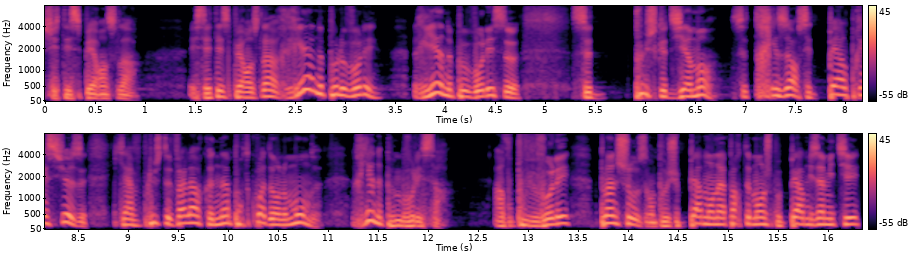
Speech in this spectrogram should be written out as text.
j'ai cette espérance-là. Et cette espérance-là, rien ne peut le voler. Rien ne peut voler ce, plus que diamant, ce trésor, cette perle précieuse qui a plus de valeur que n'importe quoi dans le monde. Rien ne peut me voler ça. Ah, vous pouvez voler plein de choses. On peut, je perdre mon appartement, je peux perdre mes amitiés,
